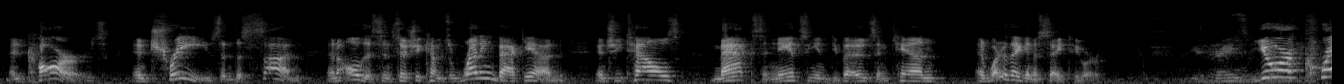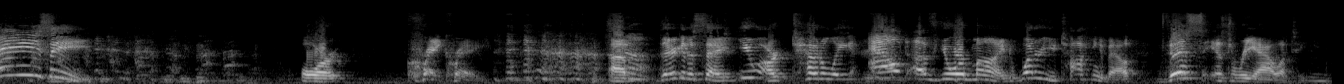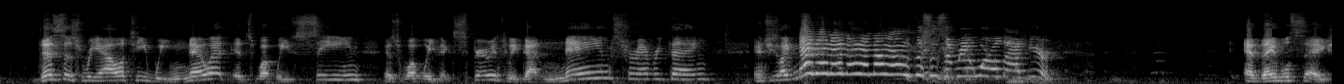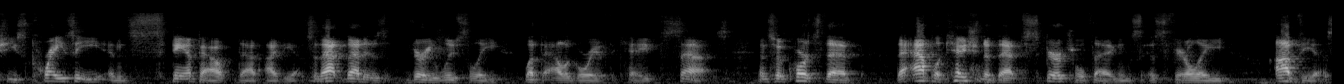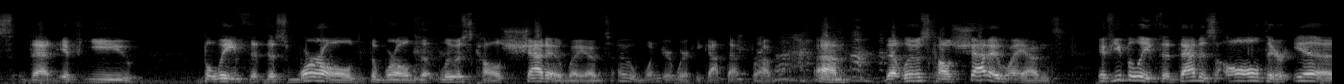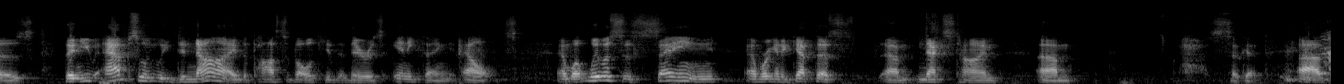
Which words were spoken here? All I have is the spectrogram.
and cars and trees and the sun and all this. And so she comes running back in, and she tells Max and Nancy and DuBose and Ken, and what are they going to say to her? You're crazy. You're crazy! or cray cray. Um, they're going to say, You are totally out of your mind. What are you talking about? This is reality. This is reality. We know it. It's what we've seen. It's what we've experienced. We've got names for everything. And she's like, No, no, no, no, no, no. This is the real world out here. And they will say she's crazy and stamp out that idea. So that, that is very loosely what the allegory of the cave says. And so, of course, the, the application of that to spiritual things is fairly obvious. That if you believe that this world, the world that Lewis calls Shadowlands, oh, wonder where he got that from, um, that Lewis calls Shadowlands, if you believe that that is all there is, then you absolutely deny the possibility that there is anything else. And what Lewis is saying, and we're going to get this um, next time. Um, so good. Uh,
